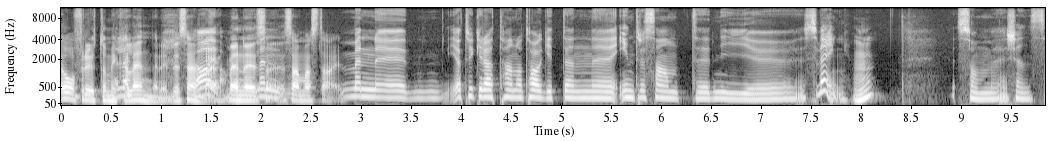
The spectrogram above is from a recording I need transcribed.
Ja, förutom i Eller? kalendern i december. Ja, ja. Men, eh, Men- samma style. Men jag tycker att han har tagit en intressant ny sväng Mm. som känns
